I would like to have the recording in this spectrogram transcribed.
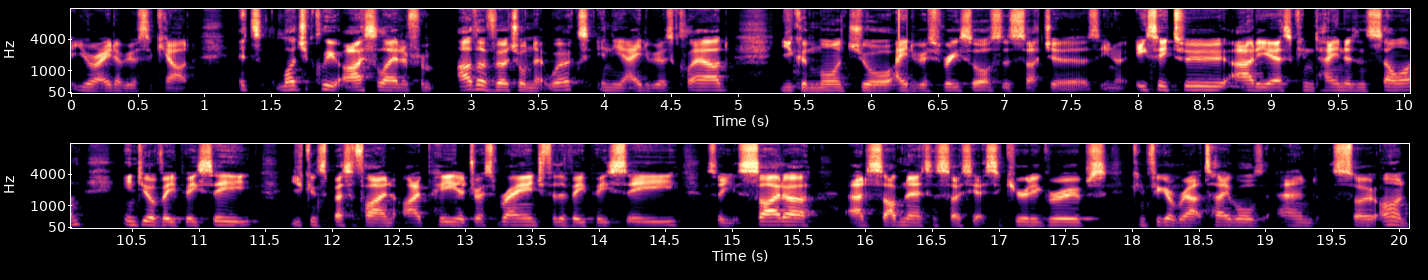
your AWS account. It's logically isolated from other virtual networks in the AWS cloud. You can launch your AWS resources such as, you know, EC2, RDS containers and so on into your VPC. You can specify an IP address range for the VPC, so your CIDR, add subnets, associate security groups, configure route tables and so on.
